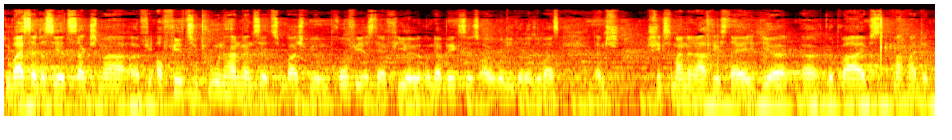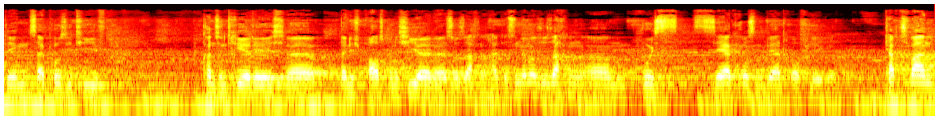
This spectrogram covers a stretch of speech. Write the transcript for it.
du weißt ja, dass sie jetzt, sag ich mal, äh, auch viel zu tun haben, wenn es jetzt zum Beispiel ein Profi ist, der viel unterwegs ist, Euroleague oder sowas, dann schickst du mal eine Nachricht, hey, hier, uh, good vibes, mach mal das Ding, sei positiv, konzentriere dich, ne? wenn du mich brauchst, bin ich hier, ne? so Sachen halt. Das sind immer so Sachen, ähm, wo ich sehr großen Wert drauf lege. Ich habe zwar einen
